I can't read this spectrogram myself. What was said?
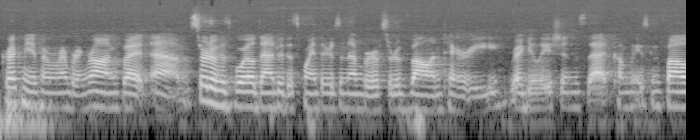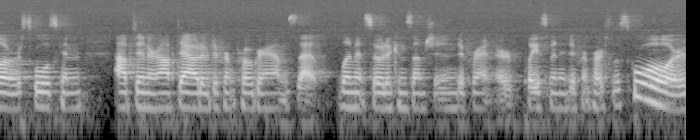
correct me if I'm remembering wrong, but um, sort of has boiled down to this point there's a number of sort of voluntary regulations that companies can follow or schools can opt in or opt out of different programs that limit soda consumption in different or placement in different parts of the school or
